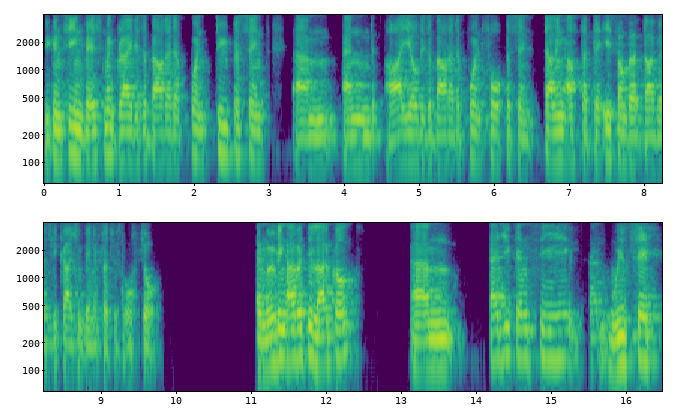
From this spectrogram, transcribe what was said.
You can see investment grade is about at a 0.2% um, and high yield is about at a 0.4%, telling us that there is some diversification benefits with offshore. And moving over to local, um, as you can see, we've said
